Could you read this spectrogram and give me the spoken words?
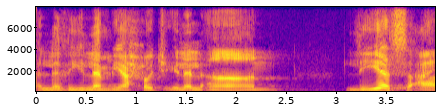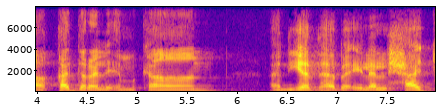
الذي لم يحج إلى الآن ليسعى قدر الإمكان أن يذهب إلى الحج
